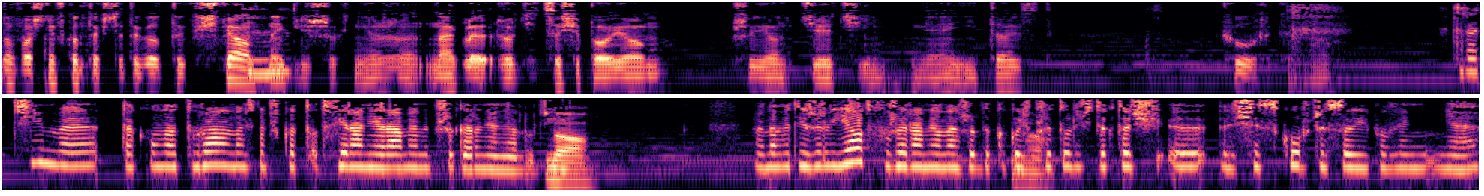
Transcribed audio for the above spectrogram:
no właśnie w kontekście tego tych świąt Mhm. najbliższych, nie? Że nagle rodzice się boją przyjąć dzieci, nie? I to jest kurka, no. Tracimy taką naturalność, na przykład otwieranie ramion i przygarniania ludzi. No, Że nawet jeżeli ja otworzę ramiona, żeby kogoś No. przytulić, to ktoś y, się skurczy sobie i powie nie.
